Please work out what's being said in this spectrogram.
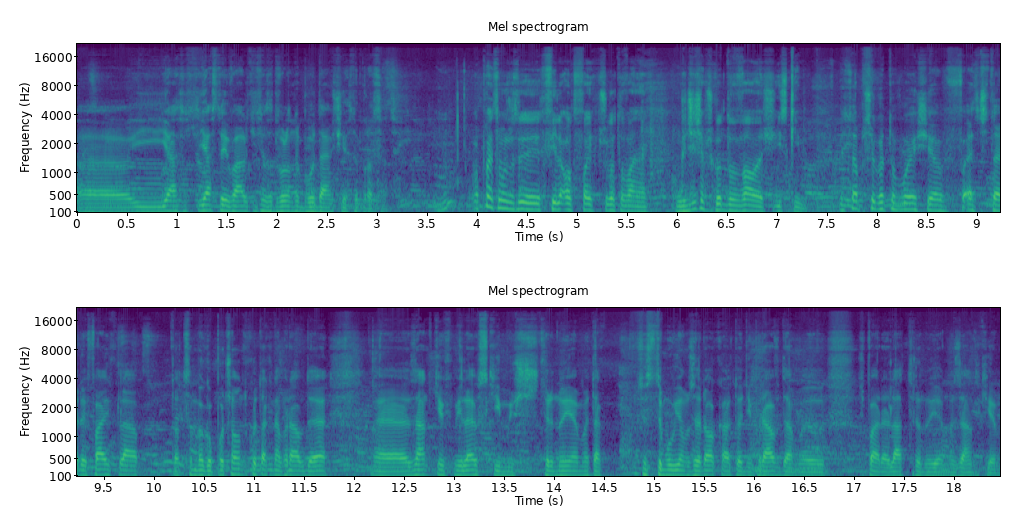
E, I ja, ja z tej walki jestem zadowolony, bo dałem się 100%. Opowiedz może chwilę o twoich przygotowaniach. Gdzie się przygotowywałeś i z kim? Co, przygotowuję się w S4 Fight Club od samego początku tak naprawdę. E, z Antkiem Chmielewskim już trenujemy tak, wszyscy mówią, że rok, ale to nieprawda, my już parę lat trenujemy z Antkiem.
